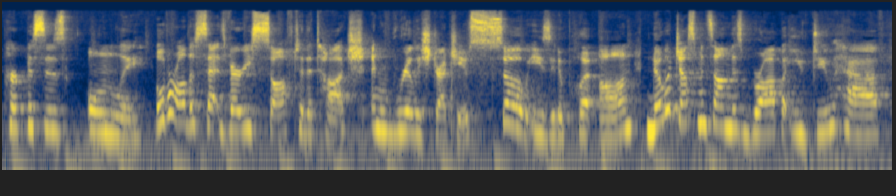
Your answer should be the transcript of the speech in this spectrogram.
purposes only. Overall, the set is very soft to the touch and really stretchy. It's so easy to put on. No adjustments on this bra, but you do have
